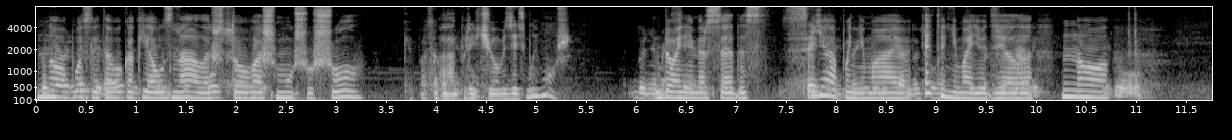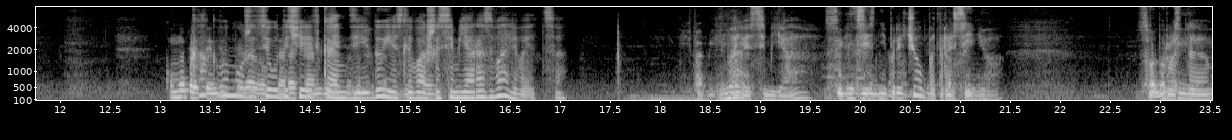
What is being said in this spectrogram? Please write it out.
Но после того, как я узнала, что ваш муж ушел... А при чем здесь мой муж? Донья Мерседес, я понимаю, это не мое дело, но... Как вы можете удочерить Кандиду, если ваша семья разваливается? Моя семья здесь ни при чем, Патросиньо. Просто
